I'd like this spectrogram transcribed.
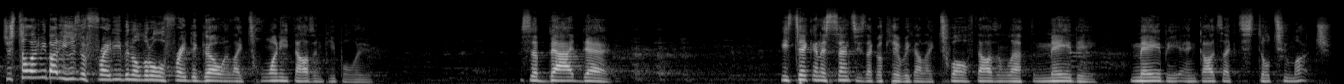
Just tell anybody who's afraid, even a little afraid to go, and like 20,000 people leave. It's a bad day. He's taking a sense. He's like, okay, we got like 12,000 left, maybe, maybe. And God's like, still too much.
